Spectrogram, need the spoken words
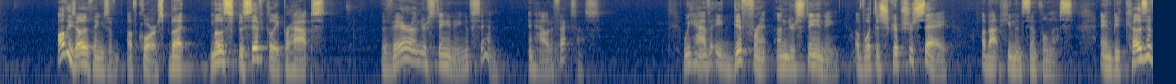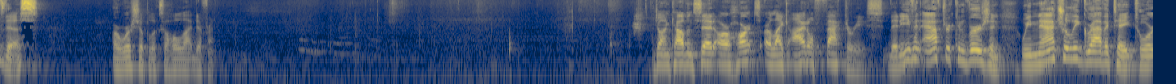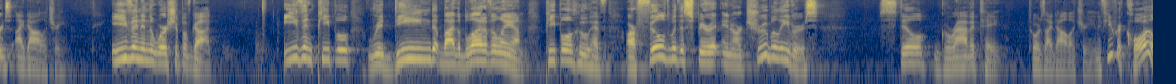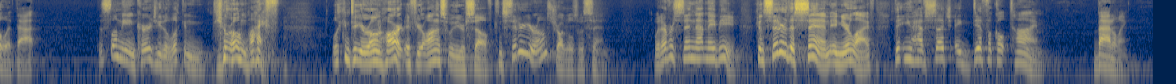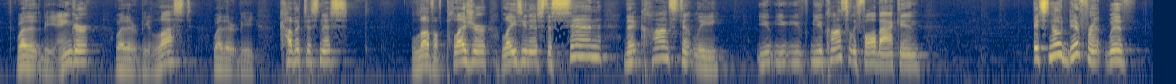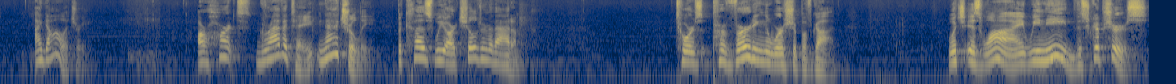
all these other things, of, of course, but most specifically, perhaps, their understanding of sin and how it affects us. We have a different understanding of what the scriptures say about human sinfulness. And because of this, our worship looks a whole lot different. John Calvin said, Our hearts are like idol factories, that even after conversion, we naturally gravitate towards idolatry, even in the worship of God. Even people redeemed by the blood of the Lamb, people who have, are filled with the Spirit and are true believers, still gravitate towards idolatry. And if you recoil at that, just let me encourage you to look in your own life. Look into your own heart if you're honest with yourself. Consider your own struggles with sin, whatever sin that may be. Consider the sin in your life that you have such a difficult time battling, whether it be anger, whether it be lust, whether it be covetousness, love of pleasure, laziness, the sin that constantly you, you, you, you constantly fall back in. It's no different with idolatry. Our hearts gravitate naturally because we are children of Adam towards perverting the worship of God, which is why we need the scriptures.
